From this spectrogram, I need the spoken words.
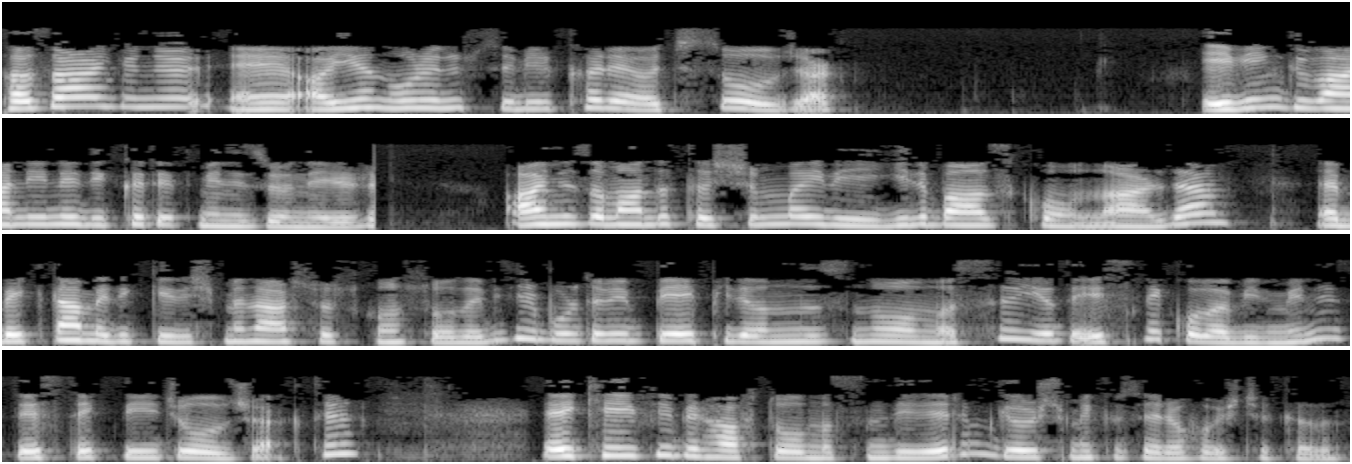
Pazar günü e, ayın Uranüs'te bir kare açısı olacak. Evin güvenliğine dikkat etmenizi öneririm. Aynı zamanda taşınma ile ilgili bazı konularda beklenmedik gelişmeler söz konusu olabilir. Burada bir B planınızın olması ya da esnek olabilmeniz destekleyici olacaktır. E, keyifli bir hafta olmasını dilerim. Görüşmek üzere, hoşçakalın.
